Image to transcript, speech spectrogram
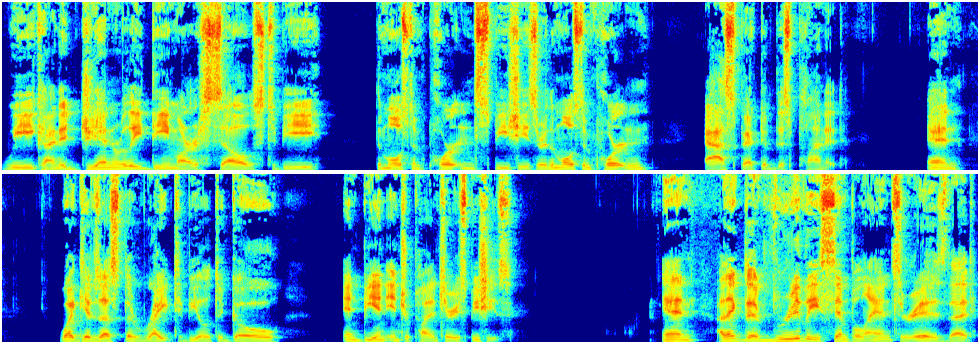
we kind of generally deem ourselves to be the most important species or the most important aspect of this planet? And what gives us the right to be able to go and be an interplanetary species? And i think the really simple answer is that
